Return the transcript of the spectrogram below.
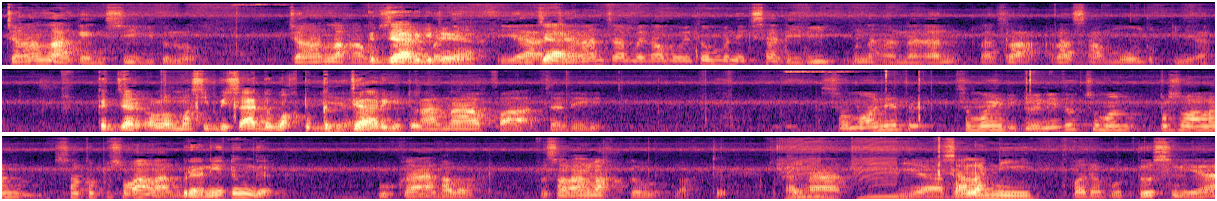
janganlah gengsi gitu loh janganlah kamu Kejar gitu ya? iya Kejar. jangan sampai kamu itu menyiksa diri menahan-nahan rasa rasamu untuk dia kejar kalau masih bisa ada waktu Iya. kejar gitu karena apa jadi semuanya tuh semuanya di dunia itu cuma persoalan satu persoalan. Berani itu enggak? Bukan. Apa? Persoalan waktu. Waktu. Karena ya salah baru, nih. baru putus nih ya.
